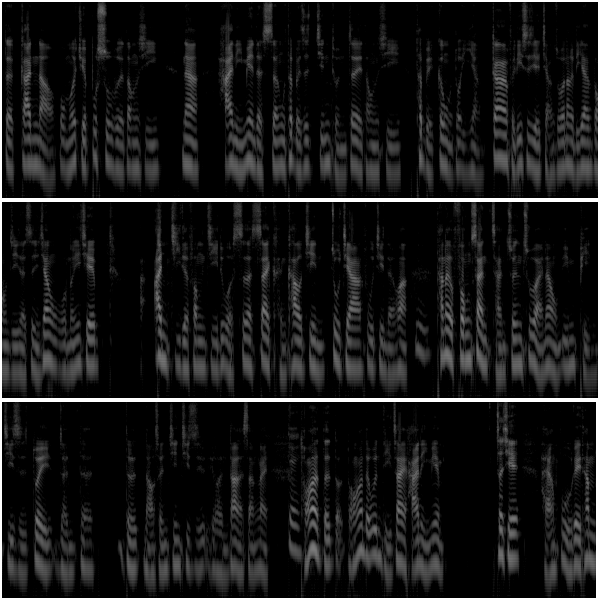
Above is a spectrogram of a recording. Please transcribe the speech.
的干扰，我们会觉得不舒服的东西。那海里面的生物，特别是鲸豚这类东西，特别跟我都一样。刚刚菲利斯姐讲说那个离岸风机的事情，像我们一些岸基的风机，如果是在很靠近住家附近的话，嗯，它那个风扇产生出来那种音频，其实对人的的脑神经其实有很大的伤害。对，同样的同样的问题，在海里面，这些海洋哺乳类，他们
